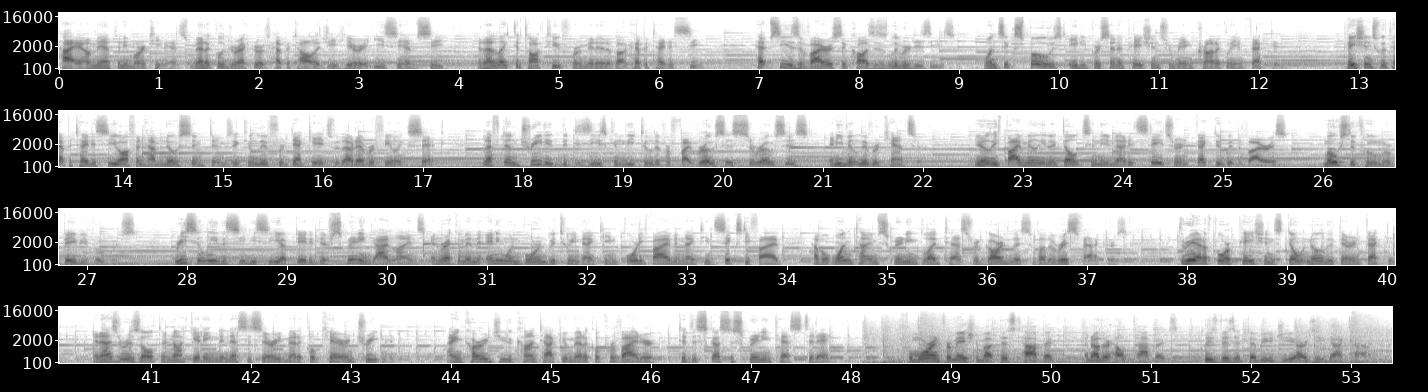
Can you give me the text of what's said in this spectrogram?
Hi, I'm Anthony Martinez, Medical Director of Hepatology here at ECMC, and I'd like to talk to you for a minute about hepatitis C. Hep C is a virus that causes liver disease. Once exposed, 80% of patients remain chronically infected. Patients with hepatitis C often have no symptoms and can live for decades without ever feeling sick. Left untreated, the disease can lead to liver fibrosis, cirrhosis, and even liver cancer. Nearly 5 million adults in the United States are infected with the virus, most of whom are baby boomers. Recently, the CDC updated their screening guidelines and recommend that anyone born between 1945 and 1965 have a one-time screening blood test regardless of other risk factors. Three out of four patients don't know that they're infected, and as a result are not getting the necessary medical care and treatment. I encourage you to contact your medical provider to discuss a screening test today. For more information about this topic and other health topics, please visit WGRZ.com.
